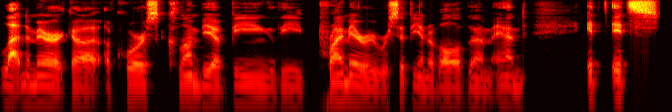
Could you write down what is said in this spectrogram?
Latin America. Of course, Colombia being the primary recipient of all of them, and it it's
